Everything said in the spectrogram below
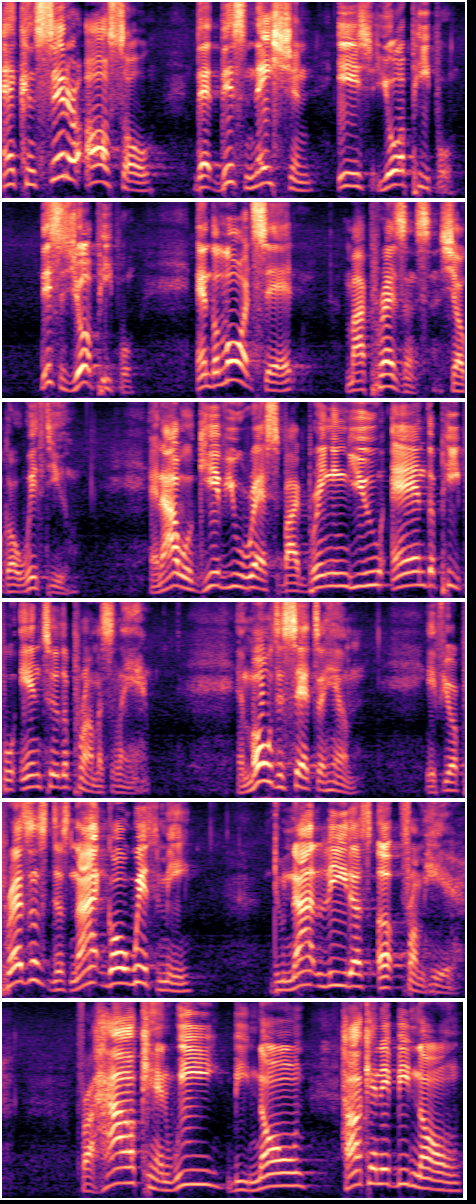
And consider also that this nation is your people. This is your people. And the Lord said, My presence shall go with you and I will give you rest by bringing you and the people into the promised land. And Moses said to him, If your presence does not go with me, do not lead us up from here. For how can we be known? How can it be known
